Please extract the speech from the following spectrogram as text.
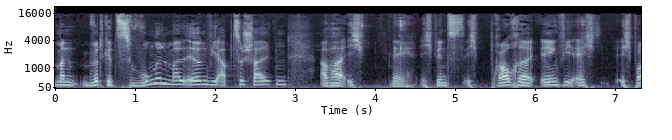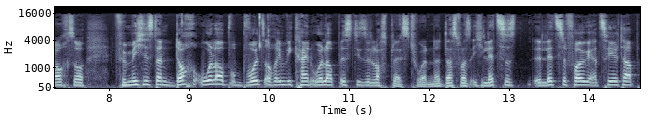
man wird gezwungen, mal irgendwie abzuschalten. Aber ich, nee, ich bin's, ich brauche irgendwie echt ich brauche so, für mich ist dann doch Urlaub, obwohl es auch irgendwie kein Urlaub ist, diese Lost Place Tour. Ne? Das, was ich letztes, äh, letzte Folge erzählt habe,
